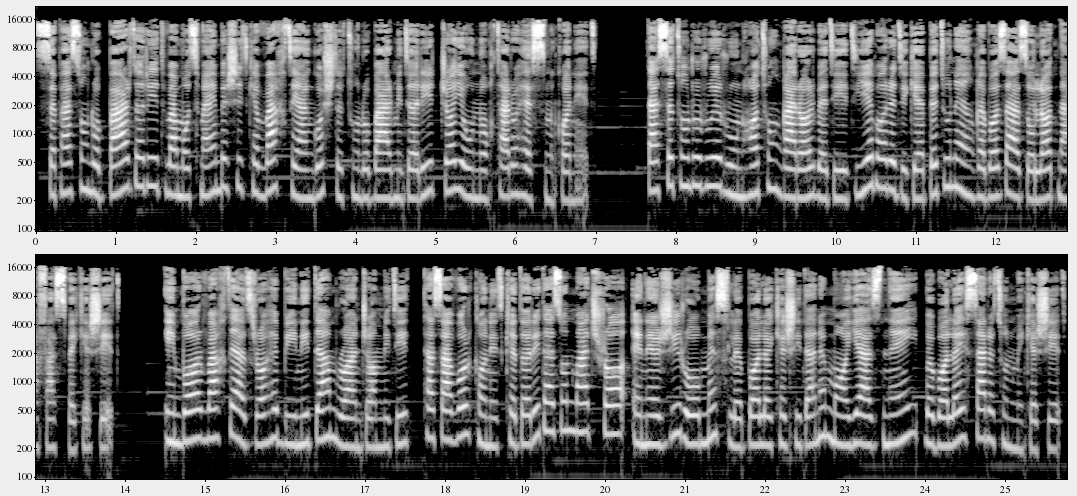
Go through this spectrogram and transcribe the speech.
سپس اون رو بردارید و مطمئن بشید که وقتی انگشتتون رو برمیدارید جای اون نقطه رو حس می‌کنید. دستتون رو روی رونهاتون قرار بدید. یه بار دیگه بدون انقباز عضلات نفس بکشید. این بار وقتی از راه بینی دم رو انجام می‌دید تصور کنید که دارید از اون مجرا انرژی رو مثل بالا کشیدن مایه از نی به بالای سرتون می‌کشید.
